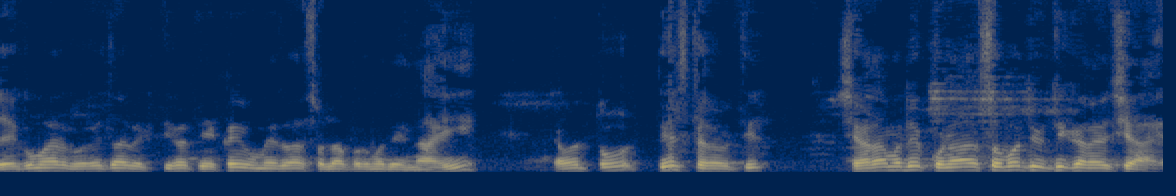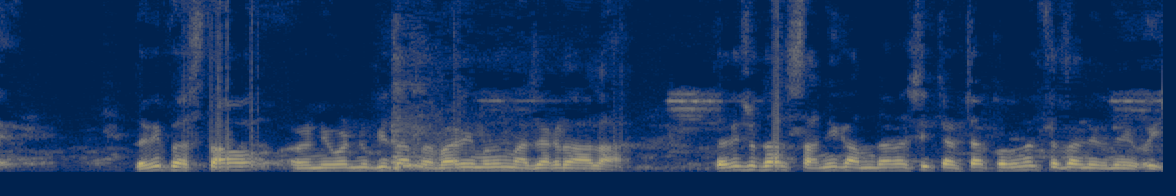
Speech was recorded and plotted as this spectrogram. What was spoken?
जयकुमार गोरेचा व्यक्तिगत एकही उमेदवार सोलापूरमध्ये नाही. त्यामुळे तो तेच ठरवतील. शहरामध्ये कुणासोबत युती करायची आहे? जरी प्रस्ताव निवडणुकीचा प्रभारी म्हणून माझ्याकडे आला तरी सुद्धा स्थानिक आमदाराशी चर्चा करूनच त्याचा निर्णय होईल.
